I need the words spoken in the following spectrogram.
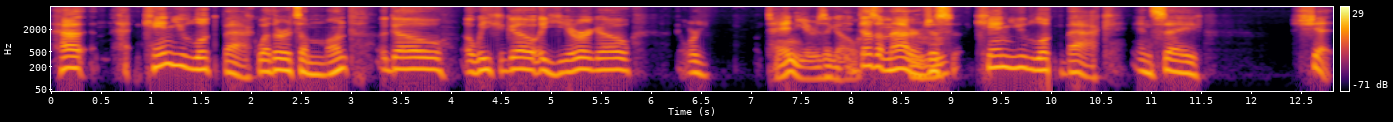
How can you look back, whether it's a month ago, a week ago, a year ago, or 10 years ago? It doesn't matter. Mhm. Just can you look back and say, shit,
